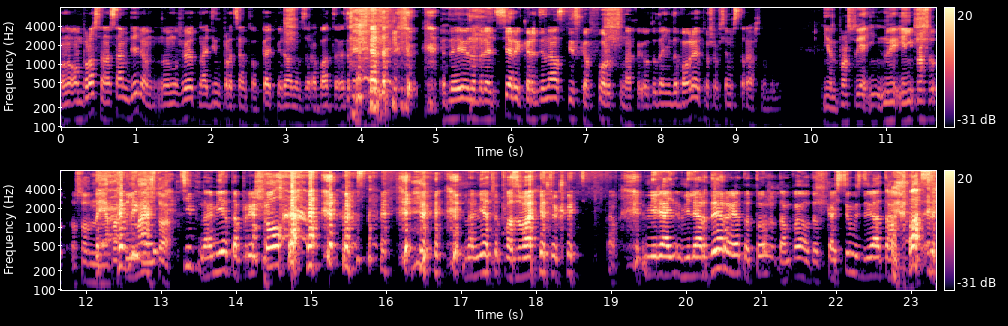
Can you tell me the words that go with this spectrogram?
Он, он просто, на самом деле, он, он живет на 1%, он 5 миллионов зарабатывает. Это, именно, блядь, серый кардинал списка Forbes, нахуй. Его туда не добавляют, потому что всем страшно, блядь. Не, ну просто я, ну, я не просто, условно, я просто понимаю, что... Тип на мета пришел, просто на мета позвали такой, там, миллиардеры, это тоже, там, понял, этот костюм с девятого класса,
